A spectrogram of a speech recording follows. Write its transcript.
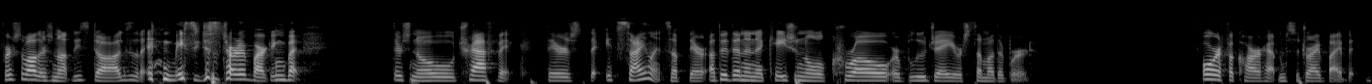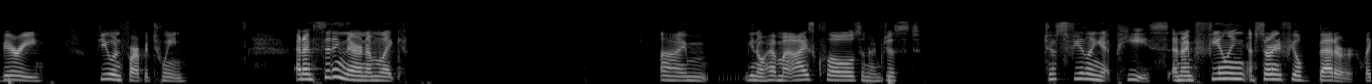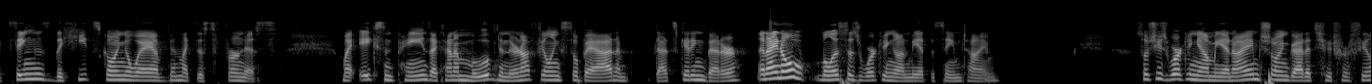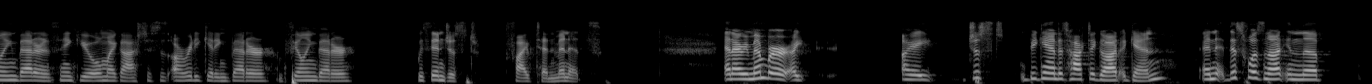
First of all, there's not these dogs that I, Macy just started barking, but there's no traffic. There's it's silence up there other than an occasional crow or blue jay or some other bird. Or if a car happens to drive by, but very few and far between. And I'm sitting there and I'm like, I'm, you know, have my eyes closed and I'm just, just feeling at peace. And I'm feeling, I'm starting to feel better. Like things, the heat's going away. I've been like this furnace. My aches and pains, I kind of moved and they're not feeling so bad. I'm, that's getting better. And I know Melissa's working on me at the same time. So she's working on me, and I'm showing gratitude for feeling better. And thank you. Oh my gosh, this is already getting better. I'm feeling better within just five ten minutes. And I remember I I just began to talk to God again. And this was not in the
